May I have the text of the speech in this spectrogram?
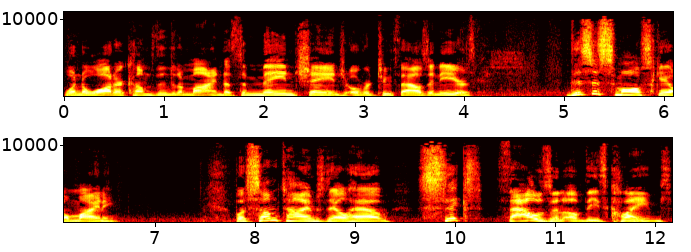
when the water comes into the mine. That's the main change over 2,000 years. This is small scale mining. But sometimes they'll have 6,000 of these claims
